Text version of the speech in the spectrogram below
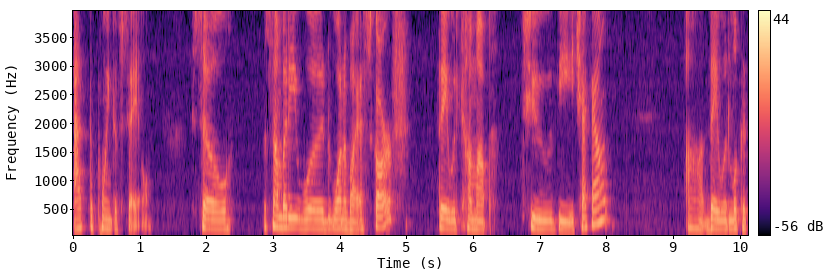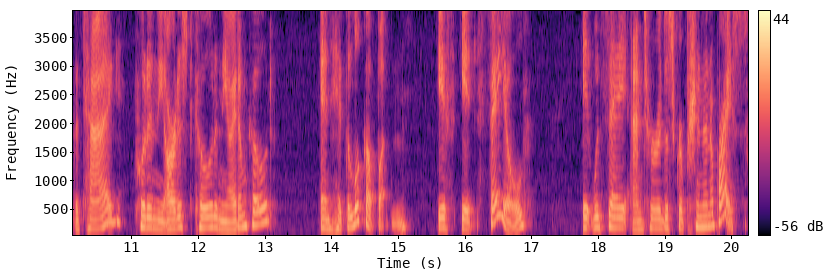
at the point of sale. So somebody would want to buy a scarf, they would come up to the checkout, uh, they would look at the tag, put in the artist code and the item code, and hit the lookup button. If it failed, it would say enter a description and a price.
